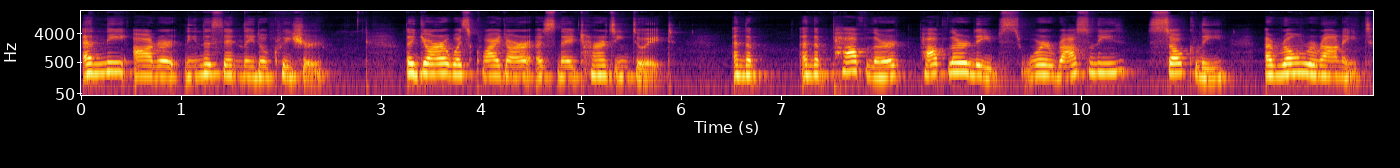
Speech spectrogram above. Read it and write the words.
Any other innocent little creature. The yard was quite dark as they turned into it, and the and the poplar poplar leaves were rustling softly around around it.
